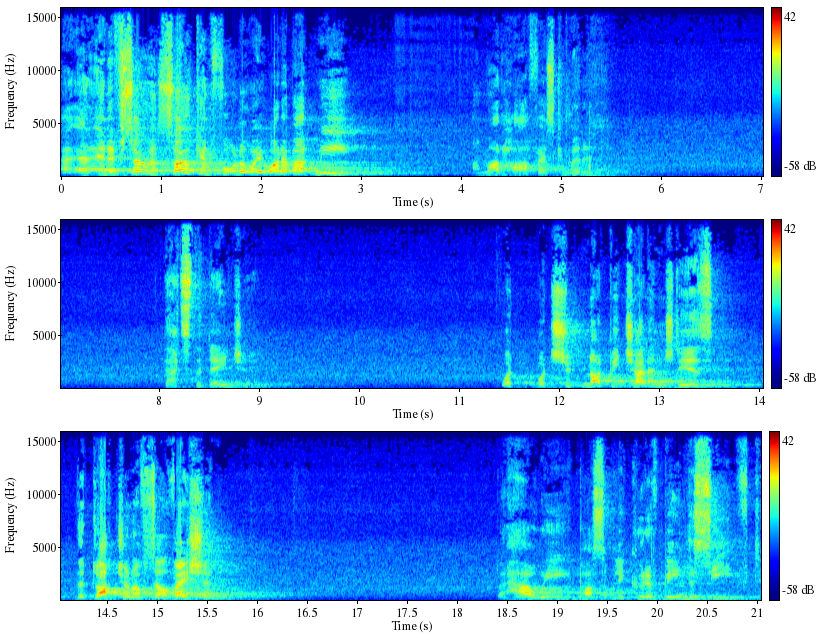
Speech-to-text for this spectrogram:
And if so and so can fall away, what about me? I'm not half as committed. That's the danger. What, what should not be challenged is the doctrine of salvation, but how we possibly could have been deceived.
